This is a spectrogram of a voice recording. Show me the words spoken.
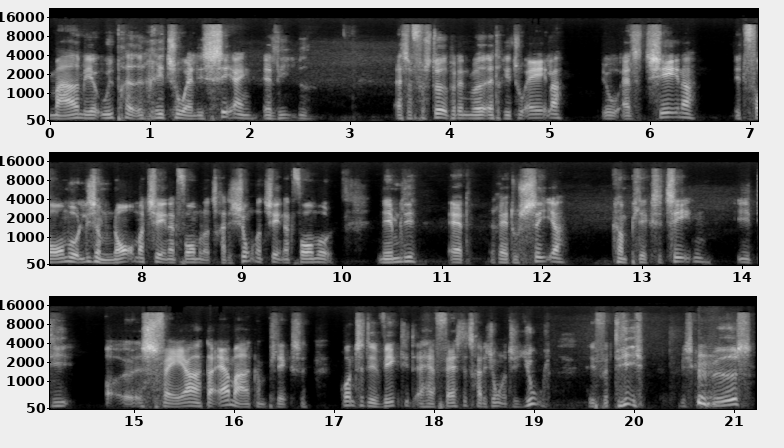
meget mere udpræget ritualisering af livet. Altså forstået på den måde, at ritualer jo altså tjener et formål, ligesom normer tjener et formål, og traditioner tjener et formål, nemlig at reducere kompleksiteten i de øh, sfærer, der er meget komplekse. Grund til, at det er vigtigt at have faste traditioner til jul, det er fordi, vi skal mødes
